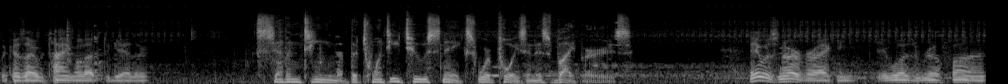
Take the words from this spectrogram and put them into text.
because they would tangle up together. 17 of the 22 snakes were poisonous vipers. It was nerve-wracking. It wasn't real fun.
